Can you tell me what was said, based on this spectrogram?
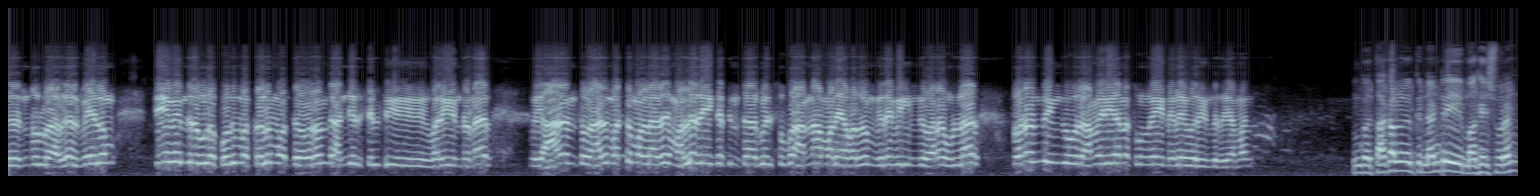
சென்றுள்ளார்கள். மேலும் தேவேந்திர உள்ள பொதுமக்களும் தொடர்ந்து அஞ்சலி செலுத்தி வருகின்றனர். அது மட்டுமல்லாது மல்லர் இயக்கத்தின் சார்பில் சுப அண்ணாமலை அவர்களும் விரைவில் இங்கு வர உள்ளார். தொடர்ந்து இங்கு ஒரு அமைதியான சூழ்நிலை நிலை வருகின்றது ஹேமந்த் உங்கள் தகவலுக்கு நன்றி மகேஸ்வரன்.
